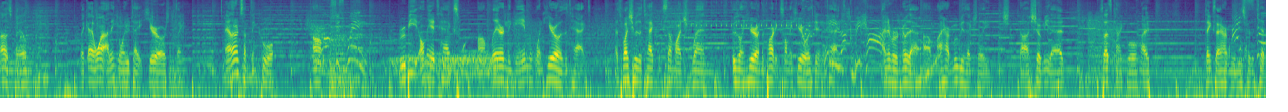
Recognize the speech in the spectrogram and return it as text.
That was fail. Like I want, I think you want to do Tight Hero or something. And I learned something cool. Um, Ruby only attacks um, later in the game when Hiro is attacked. That's why she was attacking so much when it was only Hiro in the party, because only Hiro was getting attacked. I never know that. Um, I Heart Movies actually sh uh, showed me that, so that's kind of cool. I thanks I Heart Movies for the tip.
